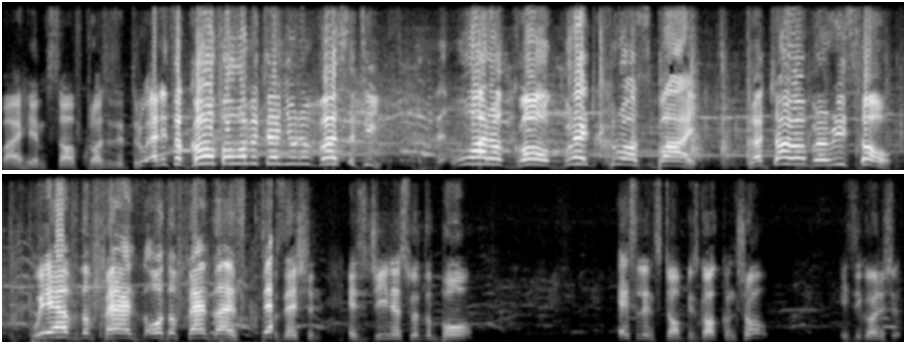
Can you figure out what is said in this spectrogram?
by himself, crosses it through, and it's a goal for Wilmington University. What a goal! Great cross by Lautaro Bariso. We have the fans, all the fans are in possession. It's Genus with the ball. Excellent stop. He's got control. Is he going to shoot?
